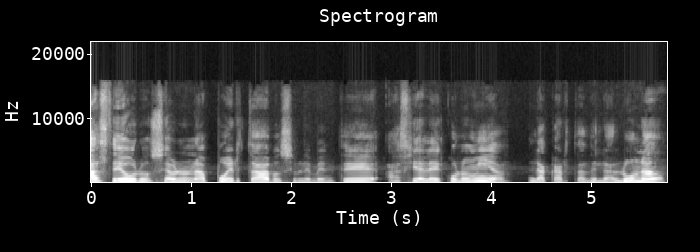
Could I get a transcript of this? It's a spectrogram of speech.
Haz de oro. Se abre una puerta posiblemente hacia la economía. La carta de la luna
